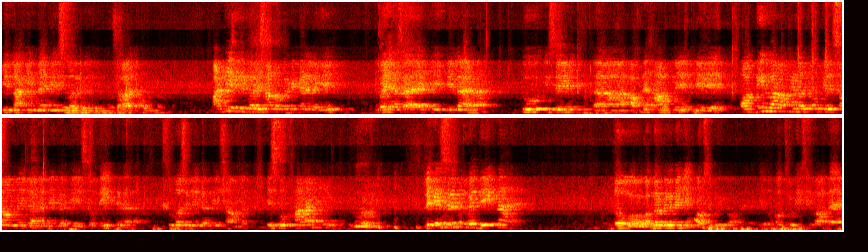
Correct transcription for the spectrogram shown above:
कि ताकि मैं भी स्वर्ग चला जाऊँ आंटी एक दिन परेशान होकर के कहने लगी कि भाई ऐसा है कि केला है ना तू इसे आ, अपने हाथ में ले ले और दिन भर अपनी नज़रों के सामने जाकर दे करके इसको देखते रहना सुबह से लेकर के शाम तक। इसको खाना नहीं लेकिन सिर्फ़ तुम्हें देखना है। तो बंदर को लगा ये कौन सी बड़ी बात है ये तो बहुत छोटी सी बात है।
